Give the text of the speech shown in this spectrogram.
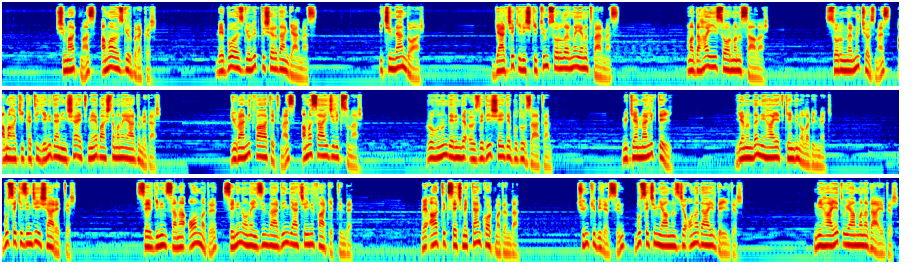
Şımartmaz ama özgür bırakır. Ve bu özgürlük dışarıdan gelmez. İçinden doğar. Gerçek ilişki tüm sorularına yanıt vermez. Ama daha iyi sormanı sağlar. Sorunlarını çözmez ama hakikati yeniden inşa etmeye başlamana yardım eder. Güvenlik vaat etmez ama sahicilik sunar. Ruhunun derinde özlediği şey de budur zaten. Mükemmellik değil. Yanında nihayet kendin olabilmek. Bu sekizinci işarettir. Sevginin sana olmadığı, senin ona izin verdiğin gerçeğini fark ettiğinde. Ve artık seçmekten korkmadığında. Çünkü bilirsin, bu seçim yalnızca ona dair değildir. Nihayet uyanmana dairdir.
